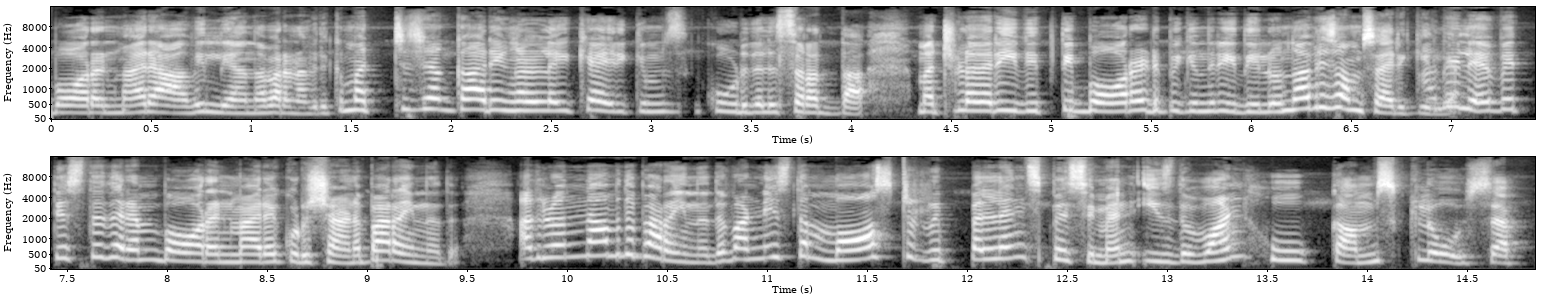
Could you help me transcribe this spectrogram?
ബോറന്മാരാവില്ല എന്ന് പറയണം. അവർക്ക് മറ്റ് കാര്യങ്ങളിലേക്കായിരിക്കും കൂടുതൽ ശ്രദ്ധ. മറ്റുള്ളവരെ ഇരുത്തി ബോറടിപ്പിക്കുന്ന രീതിയിലൊന്നും അവർ സംസാരിക്കില്ല. അതിൽ വ്യത്യസ്ത തരം ബോറന്മാരെ കുറിച്ചാണ് പറയുന്നത്. അതിലൊന്നാമത് പറയുന്നത് one is the most repellent specimen is the one who comes close up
